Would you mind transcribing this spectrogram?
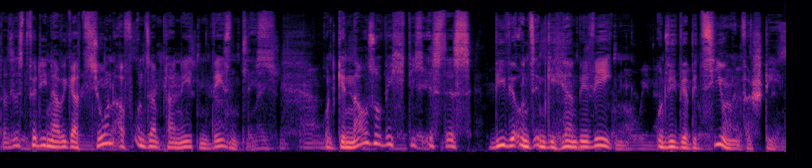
das ist für die Navigation auf unserem Planeten wesentlich. Und genauso wichtig ist es, wie wir uns im Gehirn bewegen und wie wir Beziehungen verstehen.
